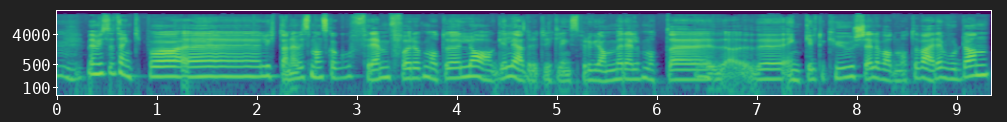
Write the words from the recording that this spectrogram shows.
Mm. Men hvis du tenker på eh, lytterne, hvis man skal gå frem for å på en måte lage lederutviklingsprogrammer eller på en måte det enkelte kurs eller hva det måtte være, hvordan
